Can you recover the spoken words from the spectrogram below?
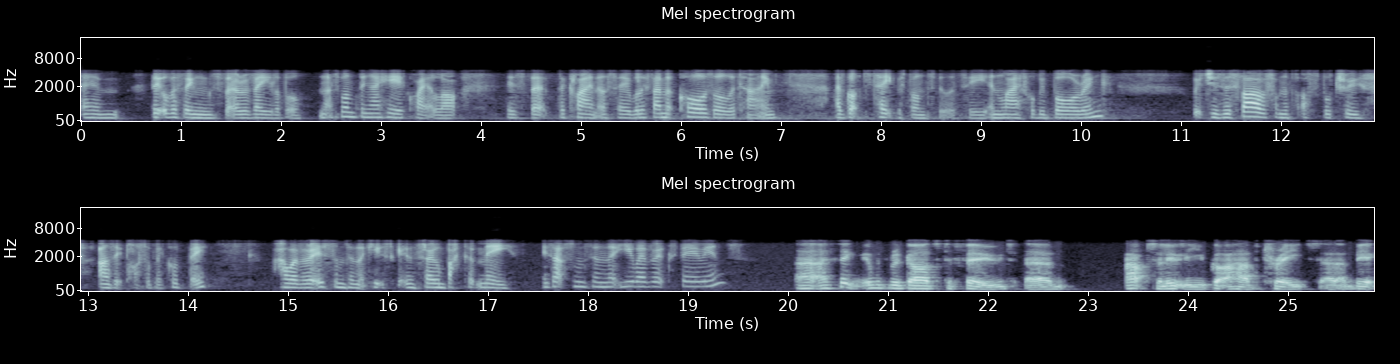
um, the other things that are available. And that's one thing I hear quite a lot is that the client will say, well, if I'm at cause all the time, I've got to take responsibility and life will be boring, which is as far from the possible truth as it possibly could be. However, it is something that keeps getting thrown back at me. Is that something that you ever experience? Uh, I think with regards to food, um, absolutely, you've got to have treats and be at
